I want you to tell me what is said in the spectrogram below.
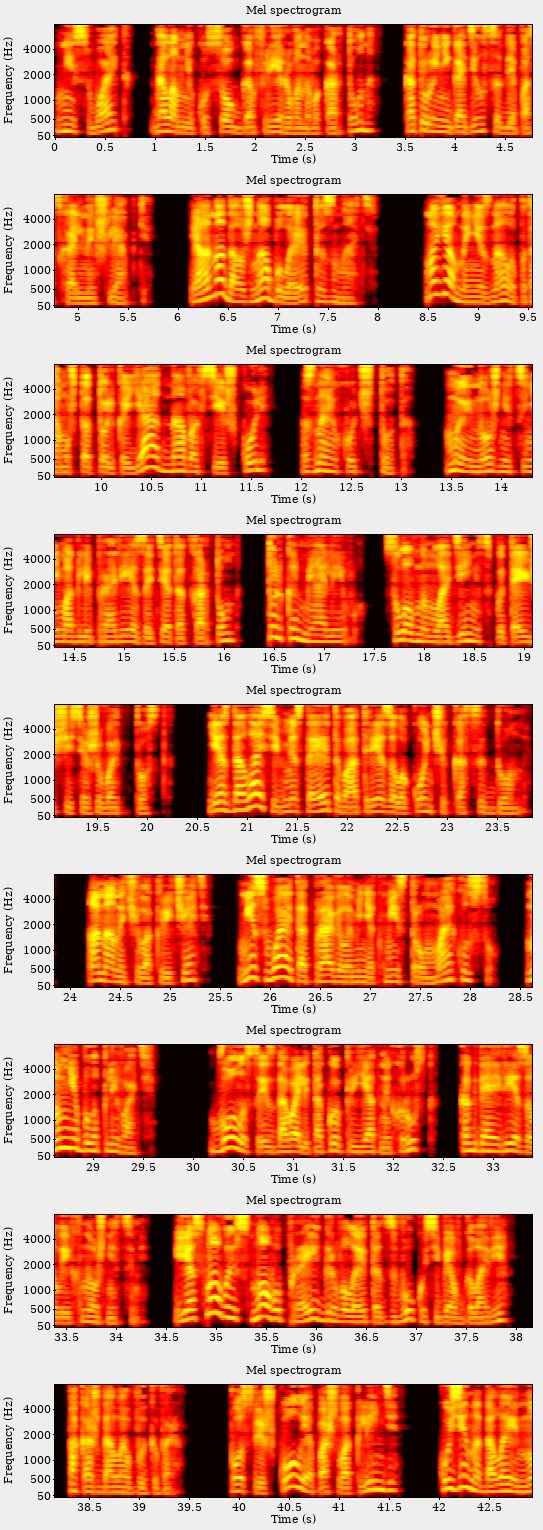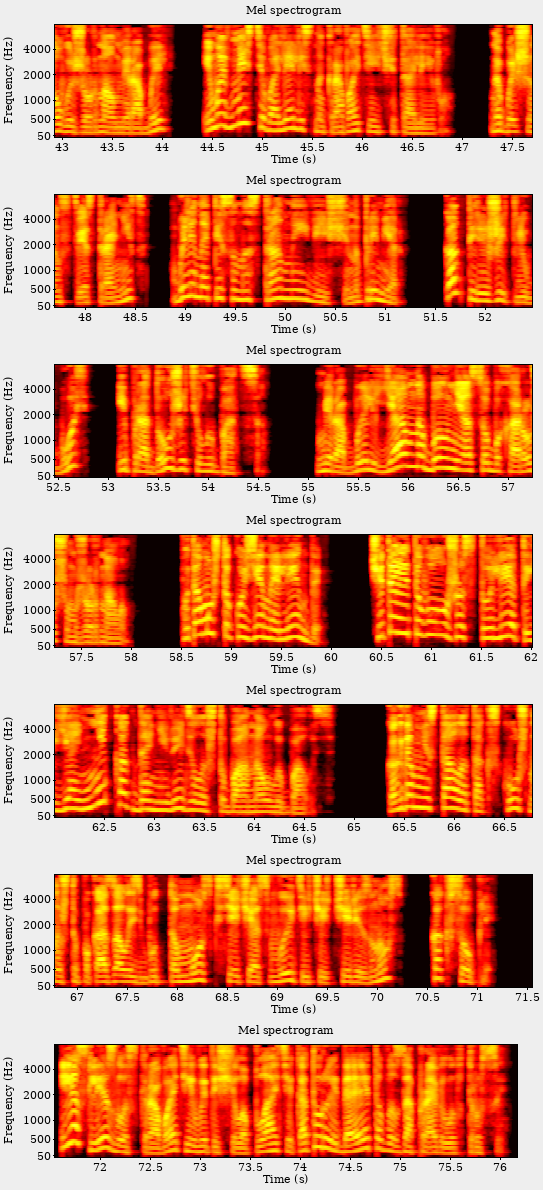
Мисс Уайт дала мне кусок гофрированного картона который не годился для пасхальной шляпки, и она должна была это знать. Но явно не знала, потому что только я одна во всей школе знаю хоть что-то. Мои ножницы не могли прорезать этот картон, только мяли его, словно младенец, пытающийся жевать тост. Я сдалась и вместо этого отрезала кончик косы Донны. Она начала кричать. Мисс Уайт отправила меня к мистеру Майклсу, но мне было плевать. Волосы издавали такой приятный хруст, когда я резала их ножницами. я снова и снова проигрывала этот звук у себя в голове, пока ждала выговора. После школы я пошла к Линде, кузина дала ей новый журнал «Мирабель», и мы вместе валялись на кровати и читали его. На большинстве страниц были написаны странные вещи, например, «Как пережить любовь и продолжить улыбаться». «Мирабель» явно был не особо хорошим журналом, потому что кузина Линды Читает его уже сто лет, и я никогда не видела, чтобы она улыбалась. Когда мне стало так скучно, что показалось, будто мозг сейчас вытечет через нос, как сопли, я слезла с кровати и вытащила платье, которое до этого заправила в трусы.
